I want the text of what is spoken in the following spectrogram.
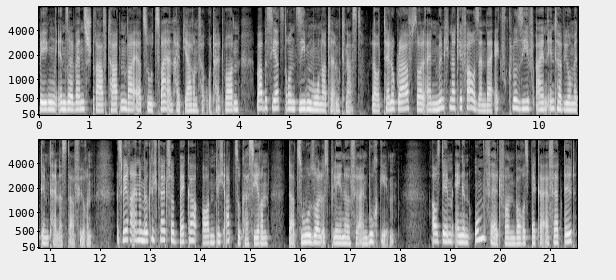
Wegen Insolvenzstraftaten war er zu zweieinhalb Jahren verurteilt worden, war bis jetzt rund sieben Monate im Knast. Laut Telegraph soll ein Münchner TV-Sender exklusiv ein Interview mit dem Tennisstar führen. Es wäre eine Möglichkeit für Becker, ordentlich abzukassieren. Dazu soll es Pläne für ein Buch geben. Aus dem engen Umfeld von Boris Becker erfährt Bild,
